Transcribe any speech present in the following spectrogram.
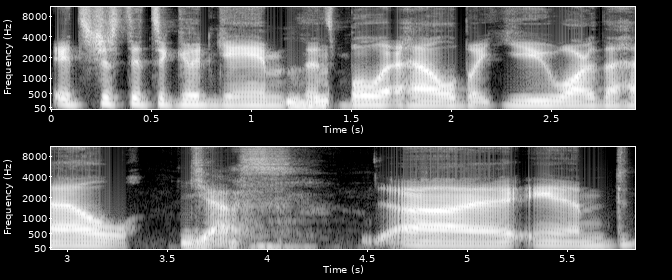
it's just it's a good game Mhm. that's bullet hell but you are the hell yes, uh, and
